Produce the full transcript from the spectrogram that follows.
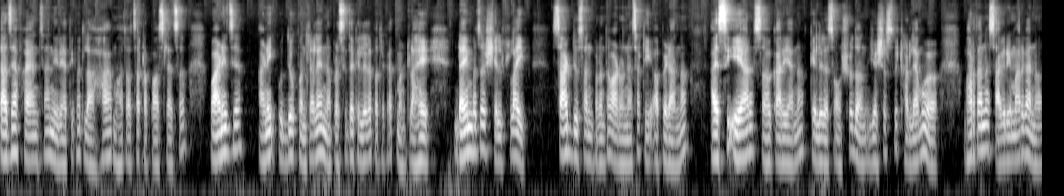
ताज्या फळांचा निर्यातीमधला हा महत्त्वाचा टप्पा असल्याचं वाणिज्य आणि उद्योग मंत्रालयानं प्रसिद्ध केलेल्या पत्रकात म्हटलं आहे. डाळिंबाचं शेल्फ लाईफ साठ दिवसांपर्यंत वाढवण्यासाठी अपेडानं आय सी ए आर सहकार्यानं केलेलं संशोधन यशस्वी ठरल्यामुळं भारतानं सागरी मार्गानं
